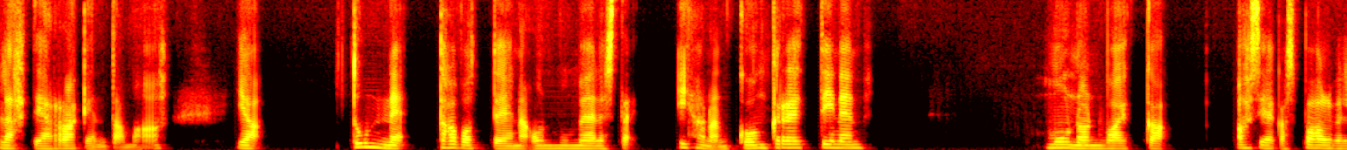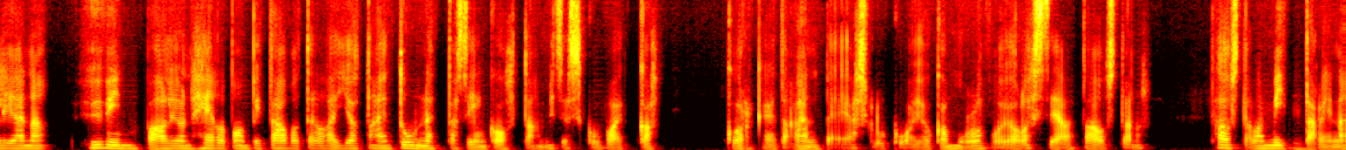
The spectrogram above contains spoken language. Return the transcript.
lähteä rakentamaan. Ja tunne tavoitteena on mun mielestä ihanan konkreettinen. Mun on vaikka asiakaspalvelijana hyvin paljon helpompi tavoitella jotain tunnetta siinä kohtaamisessa kuin vaikka korkeata NPS-lukua, joka mulla voi olla siellä taustana, taustalla mittarina.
